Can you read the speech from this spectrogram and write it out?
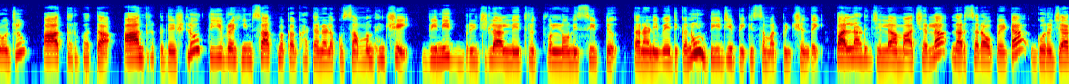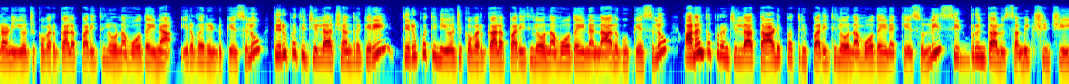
రోజు ఆ తర్వాత ఆంధ్రప్రదేశ్లో తీవ్ర హింసాత్మక ఘటనలకు సంబంధించి వినీత్ బ్రిజ్లాల్ నేతృత్వంలోని సిట్ తన నివేదికను డీజీపీకి సమర్పించింది. పల్నాడు జిల్లా మాచర్ల నర్సరావుపేట గురజాల నియోజకవర్గాల పరిధిలో నమోదైన ఇరవై రెండు కేసులు తిరుపతి జిల్లా చంద్రగిరి తిరుపతి నియోజకవర్గాల పరిధిలో నమోదైన నాలుగు కేసులు అనంతపురం జిల్లా తాడిపత్రి పరిధిలో నమోదైన కేసుల్ని సిట్ బృందాలు సమీక్షించి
